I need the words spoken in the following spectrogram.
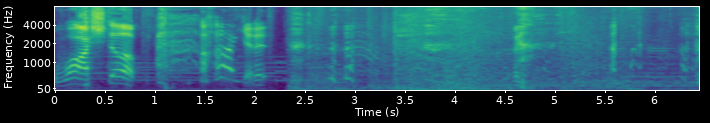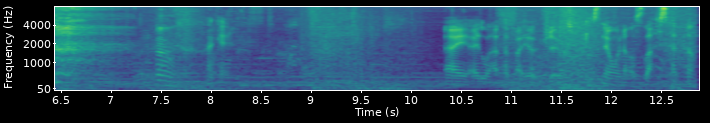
Washed up. Get it? okay. I, I laugh at my own jokes because no one else laughs at them.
